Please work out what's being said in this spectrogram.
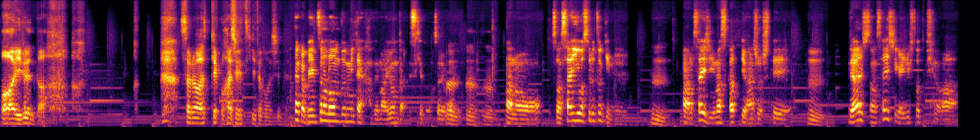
ああ、いるんだ。それは結構初めて聞いたかもしれない。なんか別の論文みたいなのでまあ読んだんですけど、それは。うんうんうん、あのその採用するときに、うん、あの妻子いますかっていう話をして、うん、である種その妻子がいる人っていうのは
